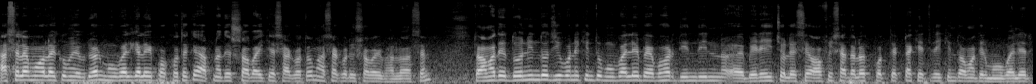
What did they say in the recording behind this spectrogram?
আসসালামু আলাইকুম everyone, mobile গ্যালারির পক্ষ থেকে আপনাদের সবাইকে স্বাগতম। আশা করি সবাই ভালো আছেন। তো আমাদের দৈনন্দিন জীবনে কিন্তু মোবাইলের ব্যবহার দিন দিন বেড়েই চলেছে। অফিস, আদালত প্রত্যেকটা ক্ষেত্রেই কিন্তু আমাদের মোবাইলের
